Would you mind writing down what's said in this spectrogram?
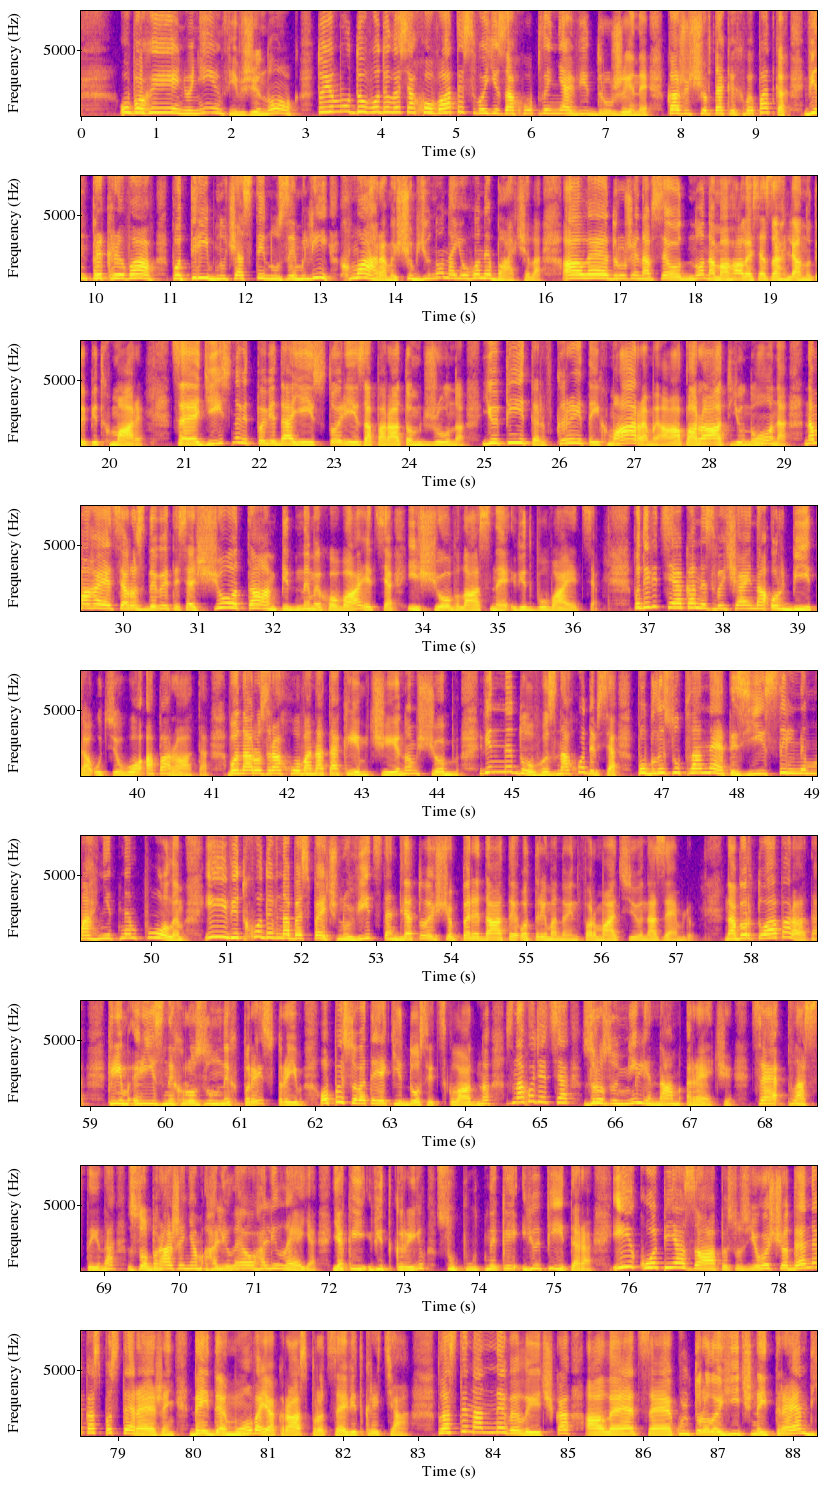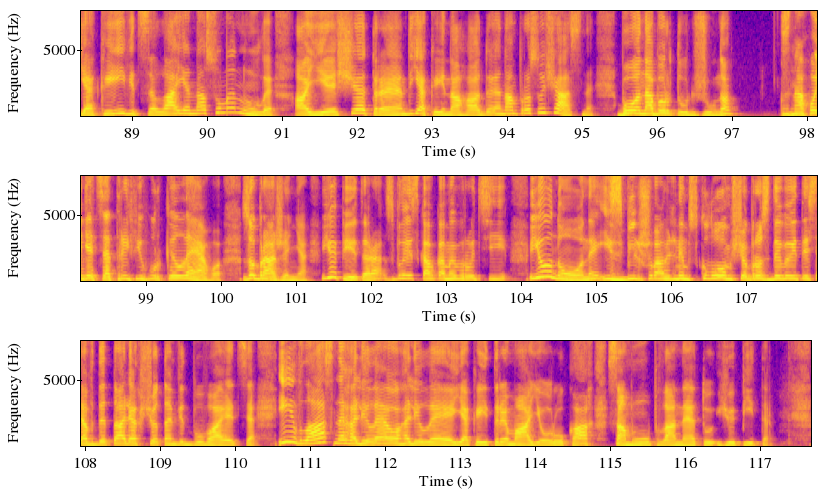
у богиню, німфів, жінок, то йому доводилося ховати свої захоплення від дружини. Кажуть, що в таких випадках він прикривав потрібну частину землі хмарами, щоб Юнона його не бачила. Але дружина все одно намагалася заглянути під хмари. Це дійсно відповідає історії з апаратом Джуно. Юпітер, вкритий хмарами, а апарат Юнона намагається роздивитися дивитися, що там під ними ховається і що, власне, відбувається. Подивіться, яка незвичайна орбіта у цього апарата. Вона розрахована таким чином, щоб він недовго знаходився поблизу планети з її сильним магнітним полем і відходив на безпечну відстань для того, щоб передати отриману інформацію на Землю. На борту апарата, крім різних розумних пристроїв, описувати які досить складно, знаходяться зрозумілі нам речі. Це пластина з зображенням Галілео Галілея, який відкрив супутники Юпітера, і копія запису з його щоденника спостережень, де йде мова якраз про це відкриття. Пластина невеличка, але це культурологічний тренд, який відсилає нас у минуле. А є ще тренд, який нагадує нам про сучасне. Бо на борту Джуно. Знаходяться три фігурки Лего, зображення Юпітера з блискавками в руці, Юнони із збільшувальним склом, щоб роздивитися в деталях, що там відбувається, і, власне, Галілео Галілей, який тримає у руках саму планету Юпітер.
